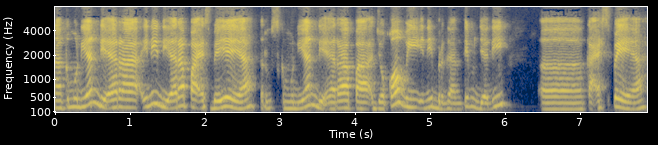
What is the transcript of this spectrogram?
Nah, kemudian di era ini di era Pak SBY ya, terus kemudian di era Pak Jokowi ini berganti menjadi uh, KSP ya.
